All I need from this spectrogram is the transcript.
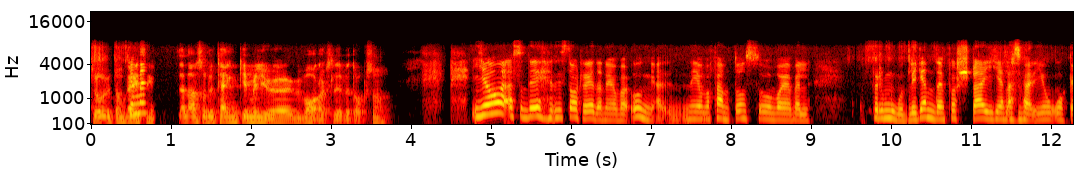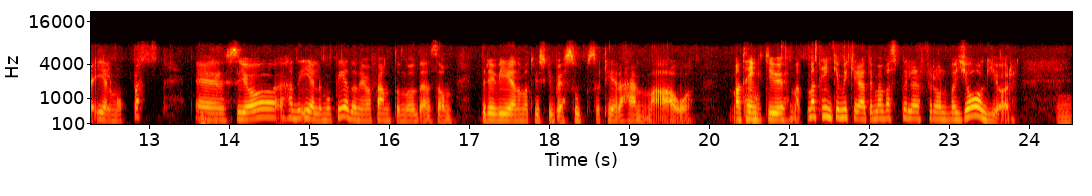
Förutom ja, racingen, men... alltså du tänker miljö i vardagslivet också? Ja, alltså det, det startade redan när jag var ung. När jag var 15 så var jag väl förmodligen den första i hela Sverige att åka elmoppe. Eh, okay. Så jag hade elmoped när jag var 15 och den som drev igenom att vi skulle börja sopsortera hemma. Och man tänkte ju man, man tänker mycket att men vad spelar det för roll vad jag gör? Mm.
